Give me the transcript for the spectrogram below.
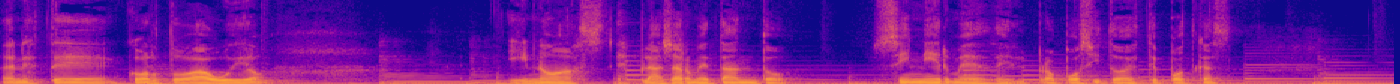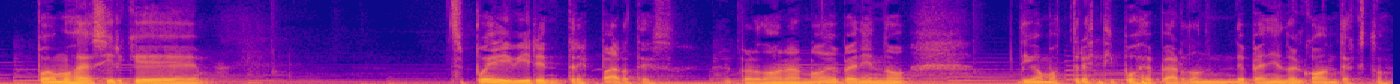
en este corto audio y no explayarme tanto sin irme del propósito de este podcast, podemos decir que se puede dividir en tres partes el perdonar, ¿no? Dependiendo, digamos, tres tipos de perdón dependiendo del contexto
